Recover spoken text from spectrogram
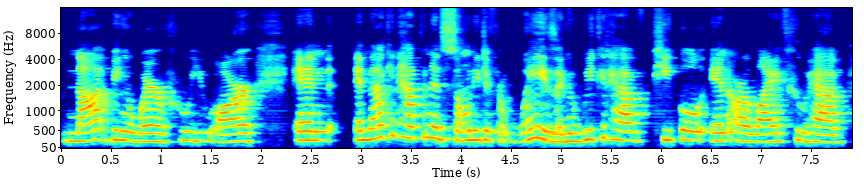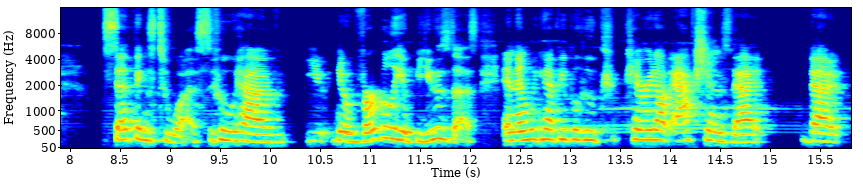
not being aware of who you are, and and that can happen in so many different ways. I mean, we could have people in our life who have said things to us, who have you, you know verbally abused us, and then we can have people who c- carried out actions that that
